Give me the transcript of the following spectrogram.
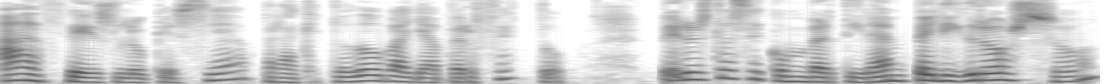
haces lo que sea para que todo vaya perfecto, pero esto se convertirá en peligroso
